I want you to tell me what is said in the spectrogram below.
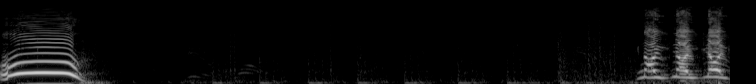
Ooh! No, no, no!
